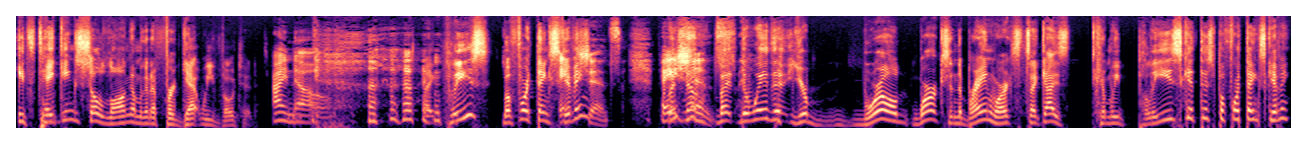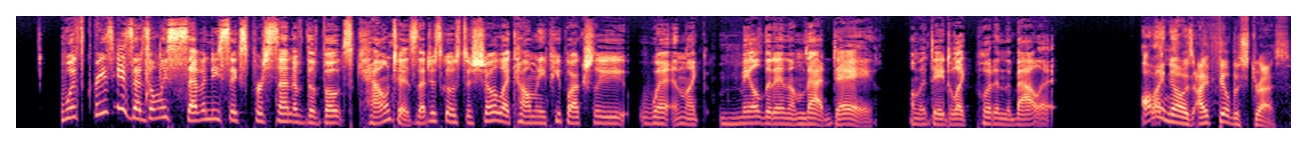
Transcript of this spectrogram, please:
It's taking so long, I'm going to forget we voted. I know. Like, please, before Thanksgiving? Patience. But no, Patience. But, the way that your world works and the brain works, it's like, guys, can we please get this before Thanksgiving? What's crazy is that it's only 76% of the votes counted. So that just goes to show like how many people actually went and like mailed it in on that day, on the day to like put in the ballot. All I know is I feel the stress.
